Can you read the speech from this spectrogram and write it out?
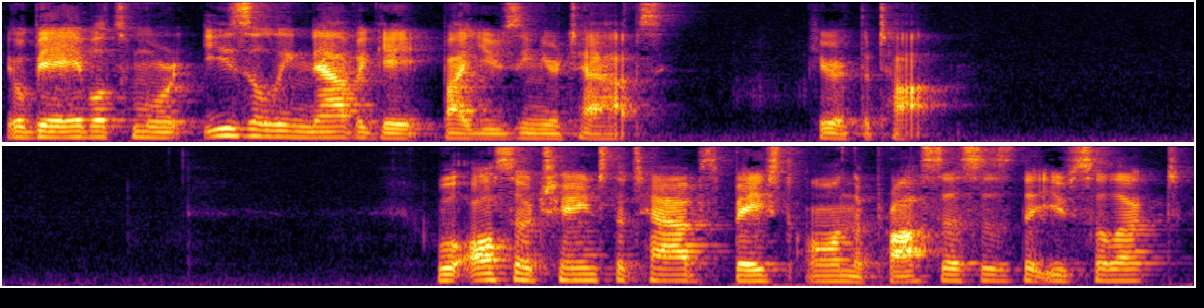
you'll be able to more easily navigate by using your tabs here at the top. We'll also change the tabs based on the processes that you select.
